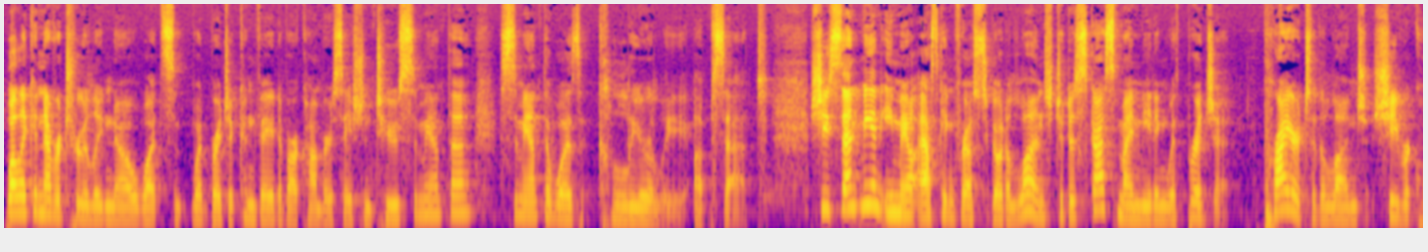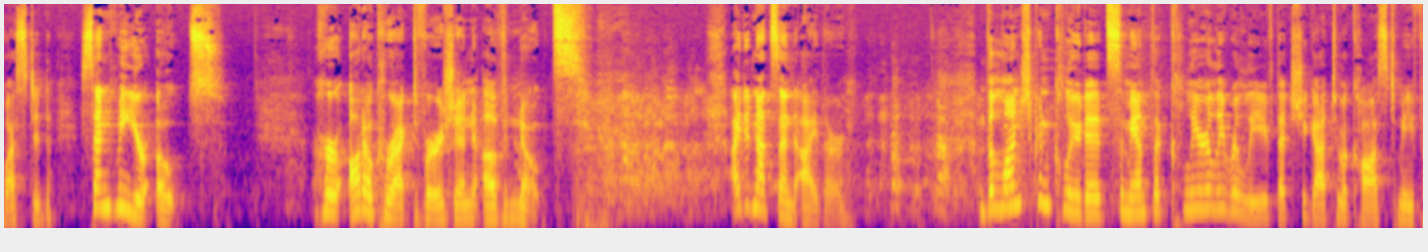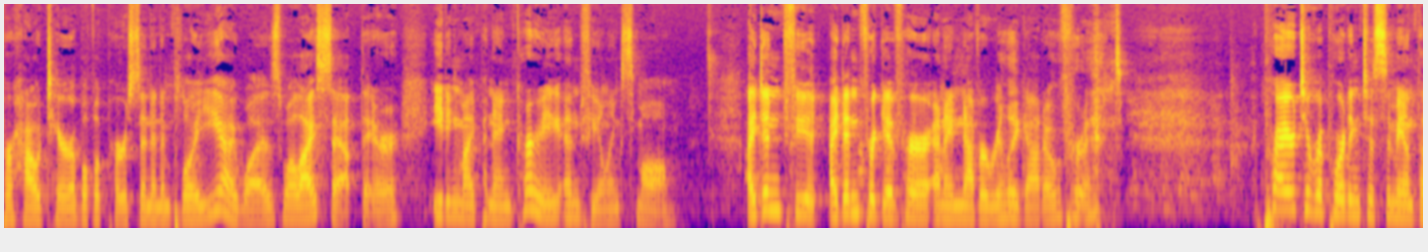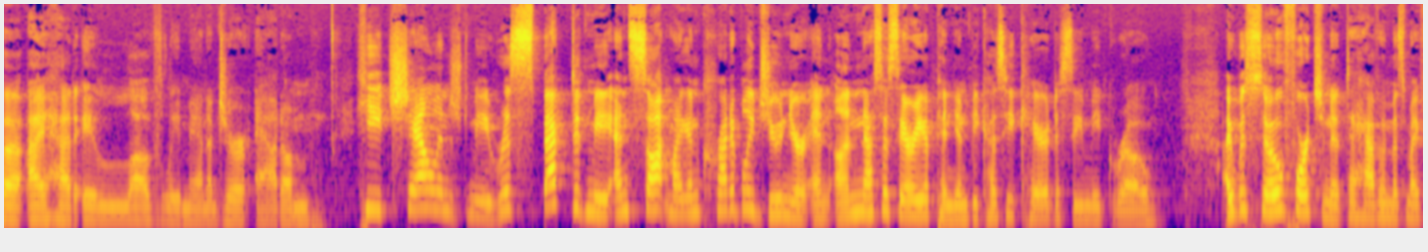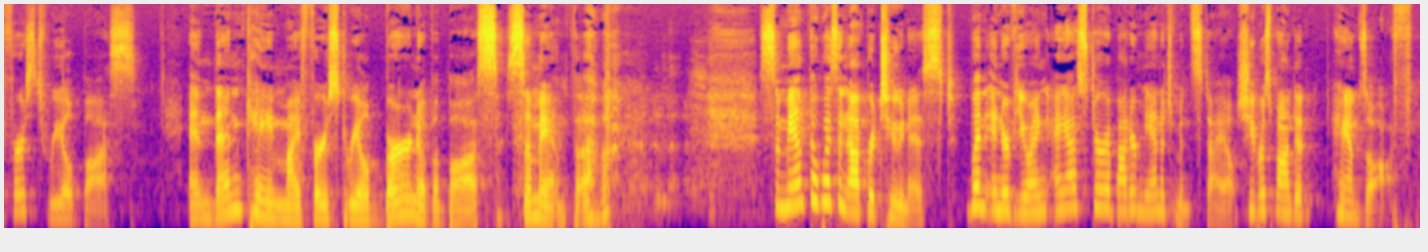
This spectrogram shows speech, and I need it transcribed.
While I can never truly know what, what Bridget conveyed of our conversation to Samantha, Samantha was clearly upset. She sent me an email asking for us to go to lunch to discuss my meeting with Bridget. Prior to the lunch, she requested, Send me your oats. Her autocorrect version of notes. I did not send either. The lunch concluded, Samantha clearly relieved that she got to accost me for how terrible of a person and employee I was while I sat there eating my Penang curry and feeling small. I didn't, I didn't forgive her, and I never really got over it. Prior to reporting to Samantha, I had a lovely manager, Adam. He challenged me, respected me, and sought my incredibly junior and unnecessary opinion because he cared to see me grow. I was so fortunate to have him as my first real boss. And then came my first real burn of a boss, Samantha. Samantha was an opportunist. When interviewing, I asked her about her management style. She responded, hands off.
